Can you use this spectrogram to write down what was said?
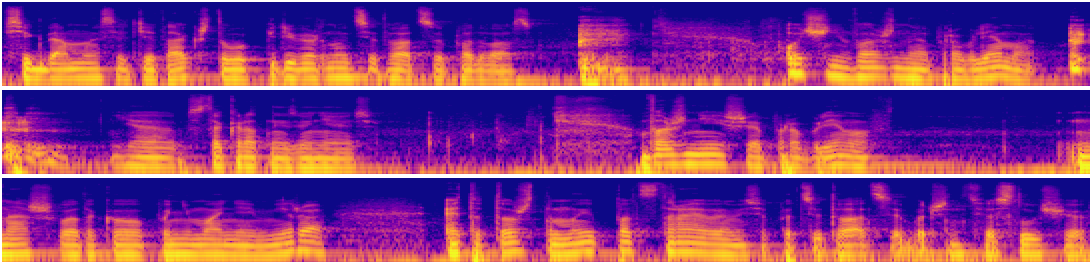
Всегда мыслите так, чтобы перевернуть ситуацию под вас. Очень важная проблема, я стократно извиняюсь, важнейшая проблема нашего такого понимания мира — это то, что мы подстраиваемся под ситуации в большинстве случаев.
